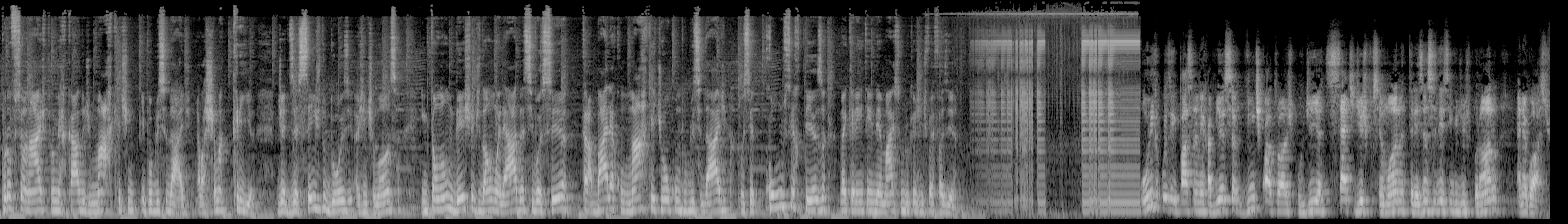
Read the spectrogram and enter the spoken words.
profissionais para o mercado de marketing e publicidade. Ela chama CRIA. Dia 16 do 12 a gente lança, então não deixa de dar uma olhada. Se você trabalha com marketing ou com publicidade, você com certeza vai querer entender mais sobre que a gente vai fazer. A única coisa que passa na minha cabeça, 24 horas por dia, 7 dias por semana, 365 dias por ano, é negócio.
